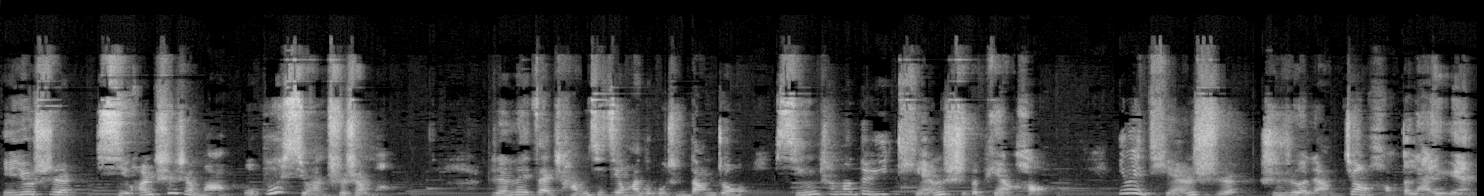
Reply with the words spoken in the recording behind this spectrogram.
也就是喜欢吃什么，我不喜欢吃什么。人类在长期进化的过程当中，形成了对于甜食的偏好，因为甜食是热量较好的来源。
